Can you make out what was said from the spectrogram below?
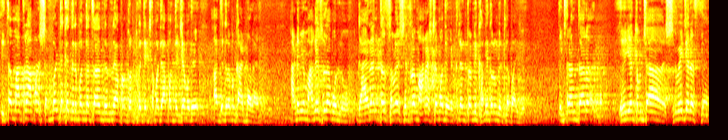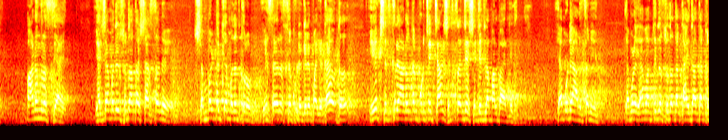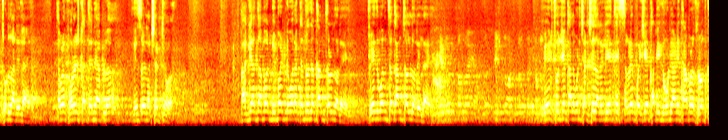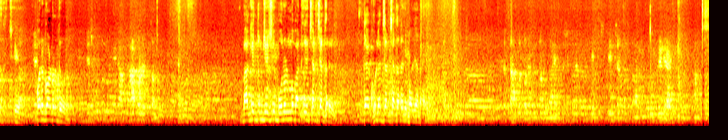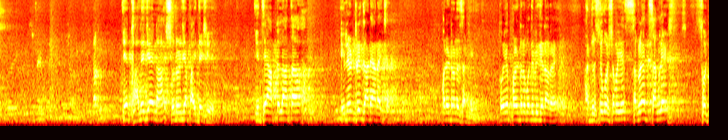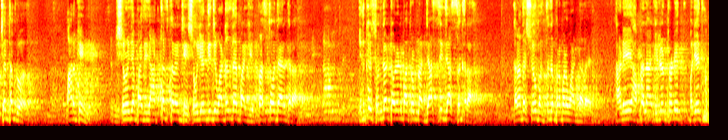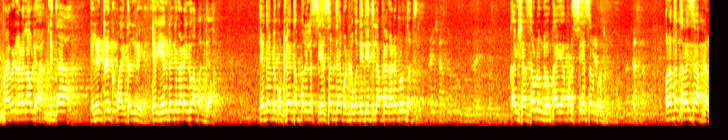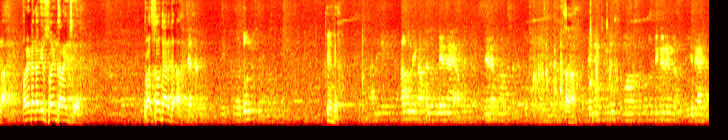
तिथं मात्र आपण शंभर टक्के निर्बंधाचा निर्णय आपण करतोय. त्याच्यामध्ये आपण त्याच्यामध्ये अतिक्रमण काढणार आहे. आणि मी मागे सुद्धा बोललो गायरांचं सगळं क्षेत्र महाराष्ट्रामध्ये कलेक्टरनी खाली करून घेतलं पाहिजे. त्याच्यानंतर हे जे तुमच्या शिवेचे रस्ते आहेत पाणंद रस्ते आहेत याच्यामध्ये सुद्धा आता शासनाने शंभर टक्के मदत करून हे सगळे रस्ते खुले केले पाहिजे. काय होतं? एक शेतकरी अडवतो पुढचे चार शेतकऱ्यांच्या शेतीतला माल बाहेर निघत नाही. यामुळे अडचणी आहेत. त्यामुळे ह्या बाबतीतलं सुद्धा आता कायदा आता कठोर झालेला आहे. त्यामुळे फॉरेस्ट खात्याने आपलं हे सगळं लक्षात ठेवा. बाकी आता आपण बिबट निवारा केंद्राचं काम चालू झालं आहे फेज वनचं काम चालू झालेलं आहे. फेज टूचे कालवर चर्चा झालेली आहे ते सगळे पैसे खाली घेऊन आणि कामाला सुरुवात करायची वर्क ऑर्डर देऊन. बाकी तुमच्याशी बोलून मग बाकीची चर्चा करेल. काय खुल्या चर्चा करायची मजा नाही. ते खाली जे आहे ना शिरोडच्या पायथ्याशी तिथे आपल्याला आता इलेक्ट्रिक गाड्या आणायच्या पर्यटनासाठी. तो एक पर्यटनमध्ये मी घेणार आहे. आणि दुसरी गोष्ट म्हणजे सगळ्यात चांगले स्वच्छतागृह पार्किंग शिवच्या पाहिजे आत्ताच करायची. शिवजयंतीची वाटच नाही पाहिजे. प्रस्ताव तयार करा. इतके सुंदर टॉयलेट बाथरूम ना जास्तीत जास्त करा. कारण आता शिवभक्तांचं प्रमाण वाढणार आहे. आणि आपल्याला इलेक्ट्रॉनिक म्हणजे प्रायव्हेट गाड्या लावल्या की त्या इलेक्ट्रिक व्हायकलने एक एक डझन गाड्या घेऊ आपण त्या. ते काय मी कुठल्या कंपनीला सी एस आर द्या म्हटलो का ते देतील आपल्या गाड्या मिळून जातील. काही शास्त्राकडून घेऊ काही आपण सी एस आर करून पण आता करायचं आहे आपल्याला. पर्यटकाची सोय करायची आहे. प्रस्ताव तयार करा. ठीक आहे. आणि अजून एक आपल्याला लेण्या आहे आपल्याकडे लेण्या पण आपल्या सगळ्या गोष्टी हां. लेण्याचे जे समोर समोर डिग्रेडेड झालं. एरिया आहे.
